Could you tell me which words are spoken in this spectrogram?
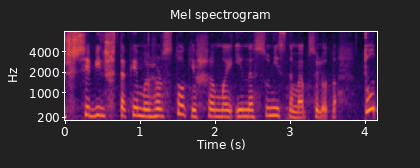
ще більш такими жорстокішими і несумісними абсолютно. Тут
